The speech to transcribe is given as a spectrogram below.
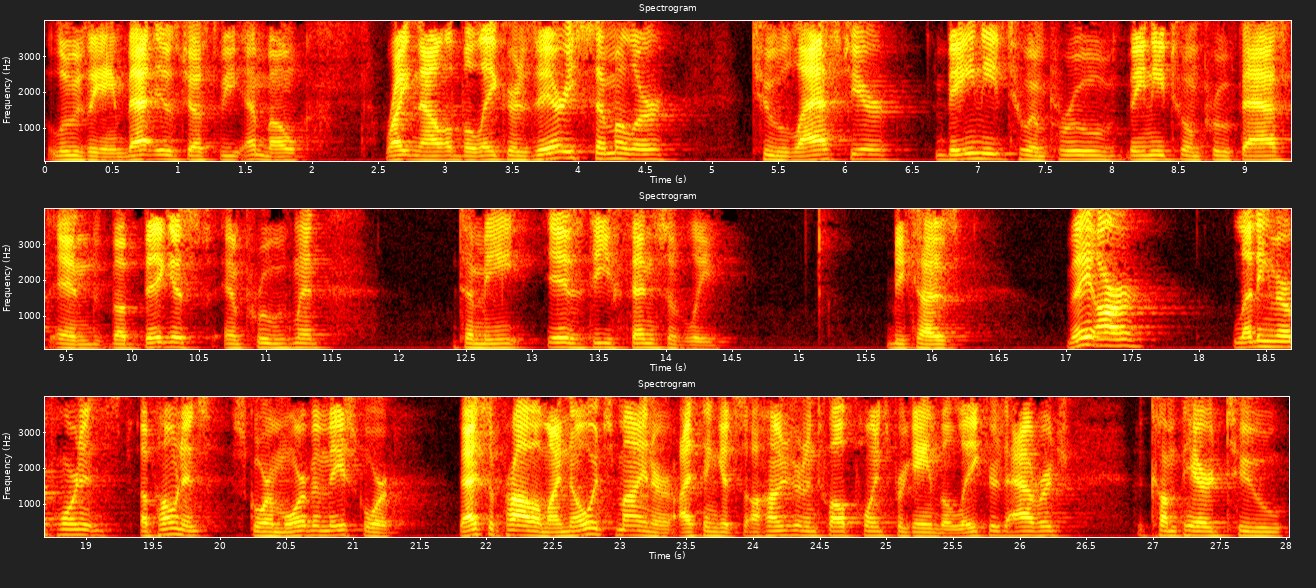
lose a game. That is just the MO right now of the Lakers. Very similar to last year. They need to improve. They need to improve fast. And the biggest improvement to me is defensively because they are letting their opponents opponents score more than they score. That's a problem. I know it's minor. I think it's 112 points per game the Lakers average compared to,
